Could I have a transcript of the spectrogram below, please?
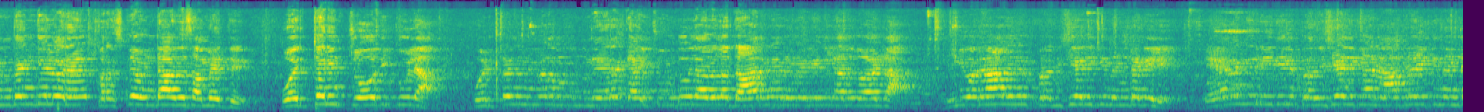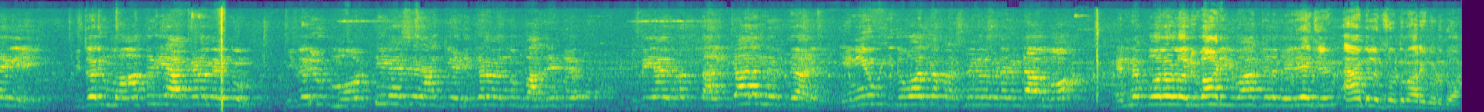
എന്തെങ്കിലും ഒരു പ്രശ്നം ഉണ്ടാകുന്ന സമയത്ത് ഒരുത്തനും ചോദിക്കൂല. ഒരുത്തനും നിങ്ങൾ നേരെ കൈ ചൂണ്ടൂല എന്നുള്ള ധാരണയാണ് അത് വേണ്ട. ഇനി ഒരാളെങ്കിലും പ്രതിഷേധിക്കുന്നുണ്ടെങ്കിൽ ഏതെങ്കിലും രീതിയിൽ പ്രതിഷേധിക്കാൻ ആഗ്രഹിക്കുന്നുണ്ടെങ്കിൽ ഇതൊരു മാതൃകയാക്കണമെന്നും ഇതൊരു മോട്ടിവേഷൻ ആക്കി എടുക്കണമെന്നും പറഞ്ഞിട്ട് ഇത് ഞാൻ ഇവിടെ തൽക്കാലം നിർത്തുകയാണ്. ഇനിയും ഇതുപോലത്തെ പ്രശ്നങ്ങൾ ഇവിടെ ഉണ്ടാകുമ്പോൾ എന്നെ പോലുള്ള ഒരുപാട് യുവാക്കൾ വരികയും ചെയ്യും. ആംബുലൻസ് ഒന്ന് മാറി കൊടുക്കുക.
